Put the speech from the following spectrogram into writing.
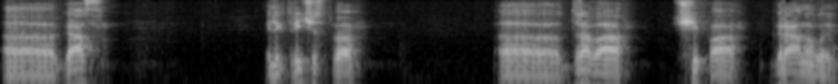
э, газ, электричество, дрова, щепа, гранулы,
